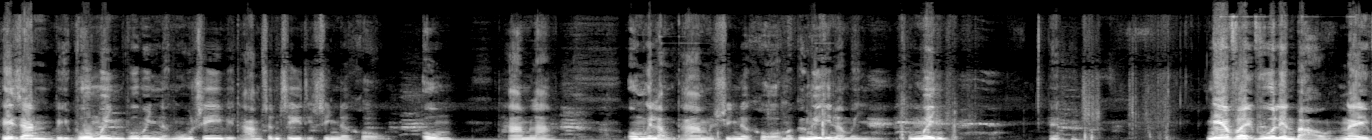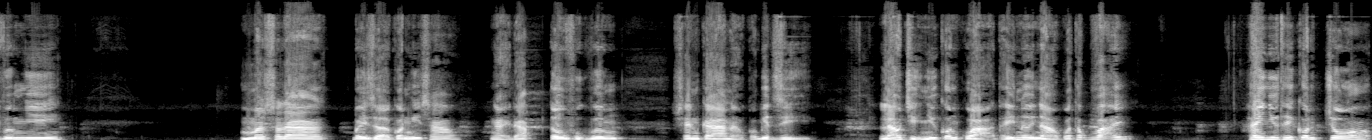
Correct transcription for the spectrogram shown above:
Thế gian vì vô minh vô minh là ngu si, vì tham sân si thì sinh ra khổ. Ôm tham lam, ôm cái lòng tham thì sinh ra khổ mà cứ nghĩ là mình thông minh. Nghe vậy vua liền bảo, này vương nhi, masada bây giờ con nghĩ sao? Ngài đáp, tâu phụ vương, senka nào có biết gì? Lão chỉ như con quạ thấy nơi nào có thóc vãi, hay như thấy con chó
